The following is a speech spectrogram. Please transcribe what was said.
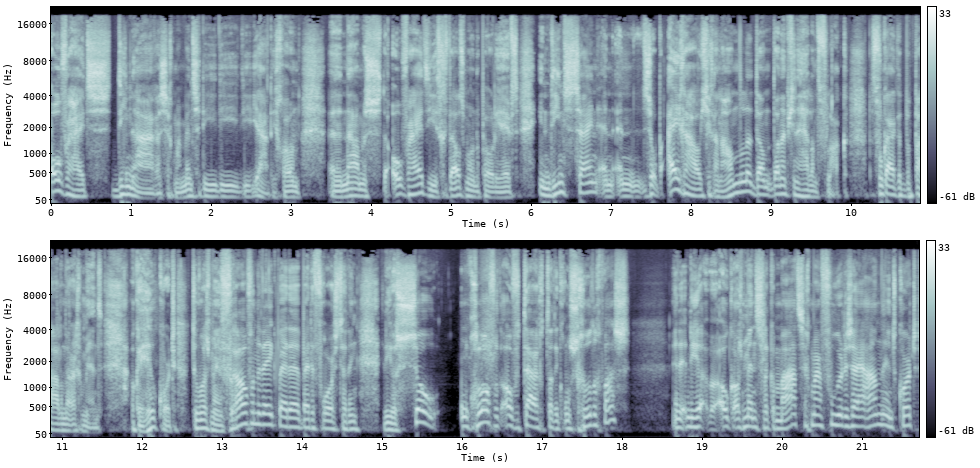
overheidsdienaren, zeg maar, mensen die, die, die, ja, die gewoon uh, namens de overheid, die het geweldsmonopolie heeft, in dienst zijn en, en ze op eigen houtje gaan handelen, dan, dan heb je een hellend vlak. Dat vond ik eigenlijk het bepalende argument. Oké, heel kort. Toen was mijn vrouw van de week bij de, bij de voorstelling. En die was zo ongelooflijk overtuigd dat ik onschuldig was. En die, ook als menselijke maat, zeg maar, voerde zij aan in het kort...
